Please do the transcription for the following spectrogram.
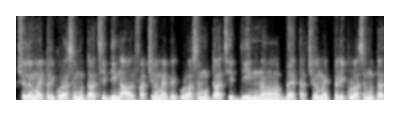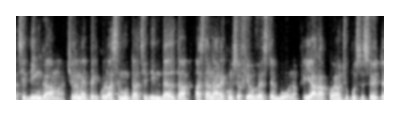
cele mai periculoase mutații din alfa, cele mai periculoase mutații din uh, beta, cele mai periculoase mutații din gamma, cele mai periculoase mutații din delta, asta nu are cum să fie o veste bună. Iar apoi au început să se uite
